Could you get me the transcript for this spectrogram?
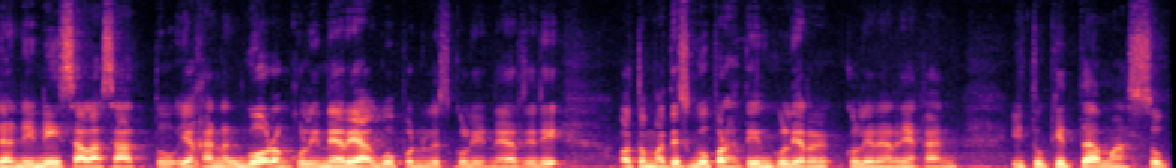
Dan ini salah satu, ya karena gue orang kuliner ya, gue penulis kuliner, jadi otomatis gue perhatiin kuliner kulinernya kan. Itu kita masuk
